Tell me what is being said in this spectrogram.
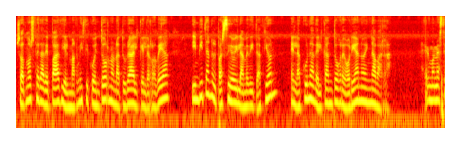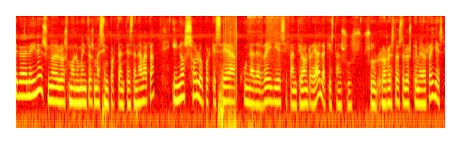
Su atmósfera de paz y el magnífico entorno natural que le rodea invitan al paseo y la meditación en la cuna del canto gregoriano en Navarra. El monasterio de Leire es uno de los monumentos más importantes de Navarra y no solo porque sea cuna de reyes y panteón real, aquí están los restos de los primeros reyes,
